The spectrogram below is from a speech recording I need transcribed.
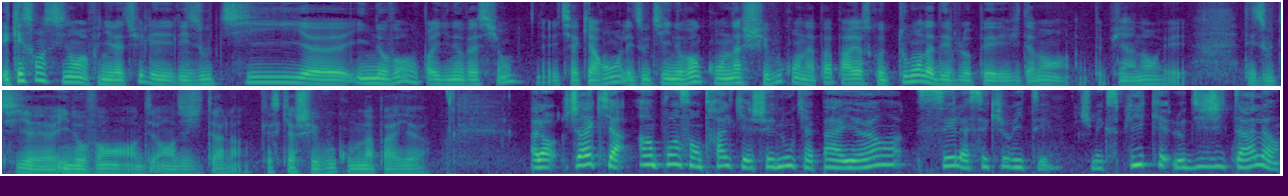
et quels sont sinon, on finit là-dessus, les, outils euh, innovants? Vous parlez d'innovation, Laetitia Caron, les outils innovants qu'on a chez vous qu'on n'a pas par ailleurs, parce que tout le monde a développé évidemment depuis un an des outils innovants en, digital. Qu'est-ce qu'il y a chez vous qu'on n'a pas ailleurs? Alors, je dirais qu'il y a un point central qui est chez nous, qui n'y a pas ailleurs, c'est la sécurité. Je m'explique. Le digital,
